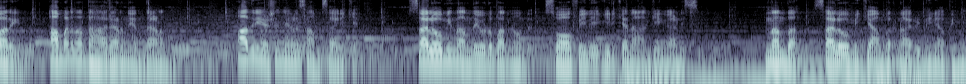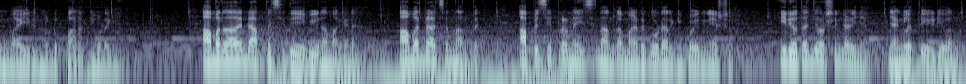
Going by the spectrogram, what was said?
പറയും അമർ നന്ദ ആരാണെന്ന് എന്താണെന്ന്. അതിനുശേഷം ഞങ്ങൾ സംസാരിക്കാം. സലോമി നന്ദയോട് പറഞ്ഞുകൊണ്ട് സോഫയിലേക്ക് ഇരിക്കാൻ ആംഗ്യം കാണിച്ചു. നന്ദ സലോമിക്ക് അമറിന് അരുണിന് അഭിമുഖമായി ഇരുന്നുകൊണ്ട് പറഞ്ഞു തുടങ്ങി. അമർനാഥിന്റെ അപ്പച്ചി ദേവിയുടെ മകന് അമരന്റെ അച്ഛൻ നന്ദൻ. അപ്പച്ചി പ്രണയിച്ച് നന്ദമ്മയുടെ കൂടെ ഇറങ്ങിപ്പോയതിനു ശേഷം ഇരുപത്തഞ്ച് വർഷം കഴിഞ്ഞാൽ ഞങ്ങളെ തേടി വന്നു.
